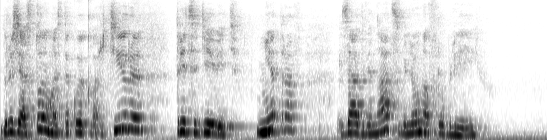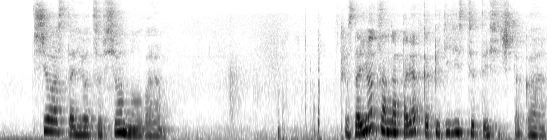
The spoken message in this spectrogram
Друзья, стоимость такой квартиры 39 метров за 12 миллионов рублей. Все остается, все новое. Сдается она порядка 50 тысяч такая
